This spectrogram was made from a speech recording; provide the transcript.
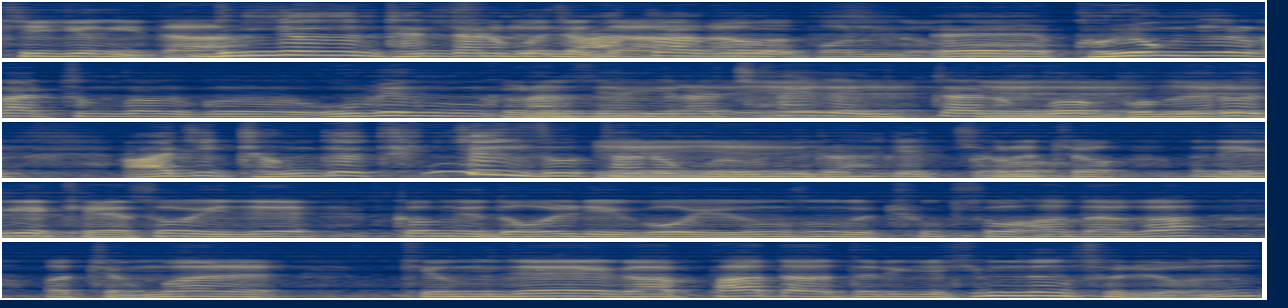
지경이다. 능력은 된다는 거죠. 아까 그. 예, 고용률 같은 거 그 500만 그렇습니다. 명이나 차이가 예, 있다는 예, 거 보면은 예. 아직 경기가 굉장히 좋다는 예, 걸 예. 의미를 하겠죠. 그렇죠. 근데 이게 계속 이제 금리도 올리고 유동성도 축소하다가 어, 정말 경제가 받아들이기 힘든 수준에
